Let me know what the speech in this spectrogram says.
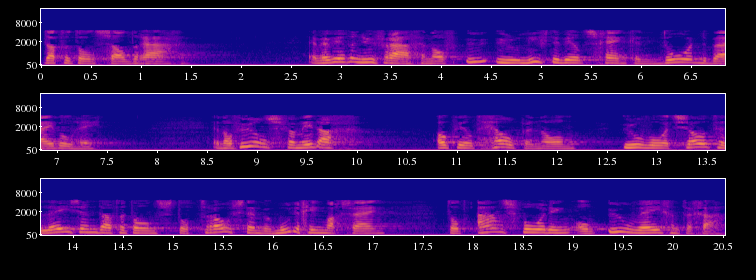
dat het ons zal dragen. En we willen u vragen of u uw liefde wilt schenken door de Bijbel heen. En of u ons vanmiddag ook wilt helpen om uw woord zo te lezen dat het ons tot troost en bemoediging mag zijn, tot aansporing om uw wegen te gaan.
